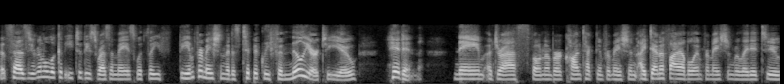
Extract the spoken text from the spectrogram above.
that says you're going to look at each of these resumes with the, the information that is typically familiar to you hidden name, address, phone number, contact information, identifiable information related to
